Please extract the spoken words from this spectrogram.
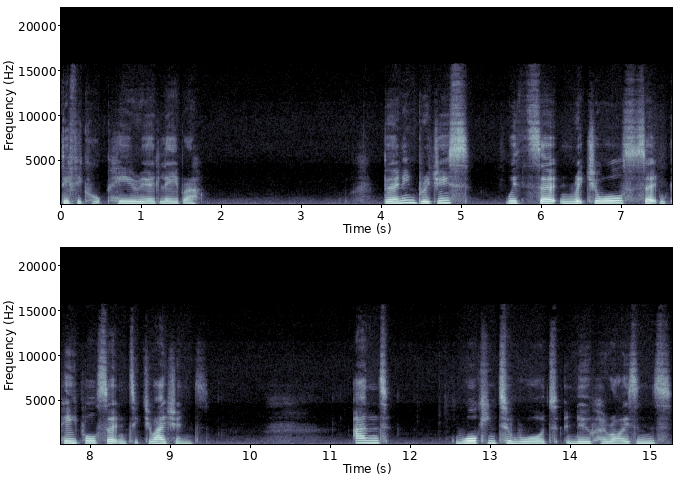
difficult period, Libra. Burning bridges with certain rituals, certain people, certain situations, and walking towards new horizons.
